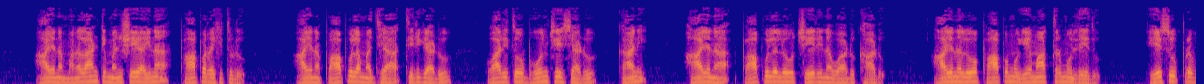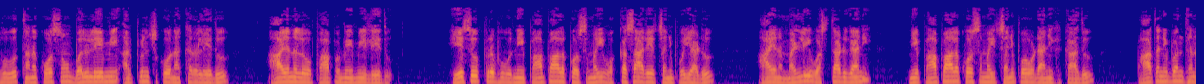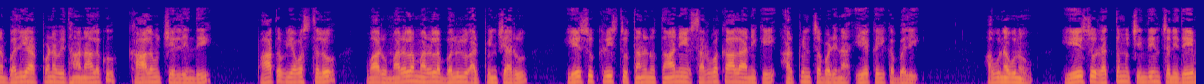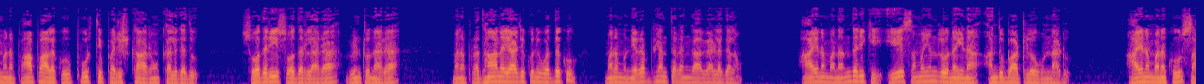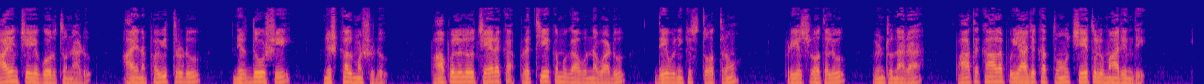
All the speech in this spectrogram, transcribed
ఆయన మనలాంటి మనిషే అయినా పాపరహితుడు. ఆయన పాపుల మధ్య తిరిగాడు. వారితో భోంచేశాడు. కాని ఆయన పాపులలో చేరినవాడు కాడు. ఆయనలో పాపము ఏమాత్రము లేదు. యేసు ప్రభువు తన కోసం బలులేమీ అర్పించుకోనక్కరలేదు. ఆయనలో పాపమేమీ లేదు. యేసు ప్రభువు నీ పాపాల కోసమై ఒక్కసారే చనిపోయాడు. ఆయన మళ్ళీ వస్తాడుగాని నీ పాపాల కోసమై చనిపోవడానికి కాదు. పాత నిబంధన బలి అర్పణ విధానాలకు కాలం చెల్లింది. పాత వ్యవస్థలో వారు మరల మరల బలులు అర్పించారు. యేసుక్రీస్తు తనను తానే సర్వకాలానికి అర్పించబడిన ఏకైక బలి. అవునవును యేసు రక్తము చిందించనిదే మన పాపాలకు పూర్తి పరిష్కారం కలగదు. సోదరీ సోదరులారా వింటున్నారా? మన ప్రధాన యాజకుని వద్దకు మనము నిరభ్యంతరంగా వెళ్ళగలం ఆయన మనందరికీ ఏ సమయంలోనైనా అందుబాటులో ఉన్నాడు. ఆయన మనకు సాయం చేయగోరుతున్నాడు. ఆయన పవిత్రుడు నిర్దోషి నిష్కల్మషుడు. పాపులలో చేరక ప్రత్యేకముగా ఉన్నవాడు దేవునికి స్తోత్రం. ప్రియ శ్రోతలు వింటున్నారా? పాతకాలపు యాజకత్వం చేతులు మారింది.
